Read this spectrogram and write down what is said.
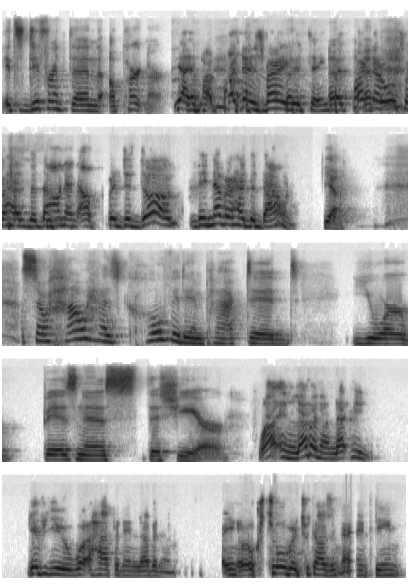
It's different than a partner. Yeah, partner is very good thing, but partner also has the down and up. But the dog, they never had the down. Yeah. So how has COVID impacted your business this year? Well, in Lebanon, let me give you what happened in Lebanon. In October 2019,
